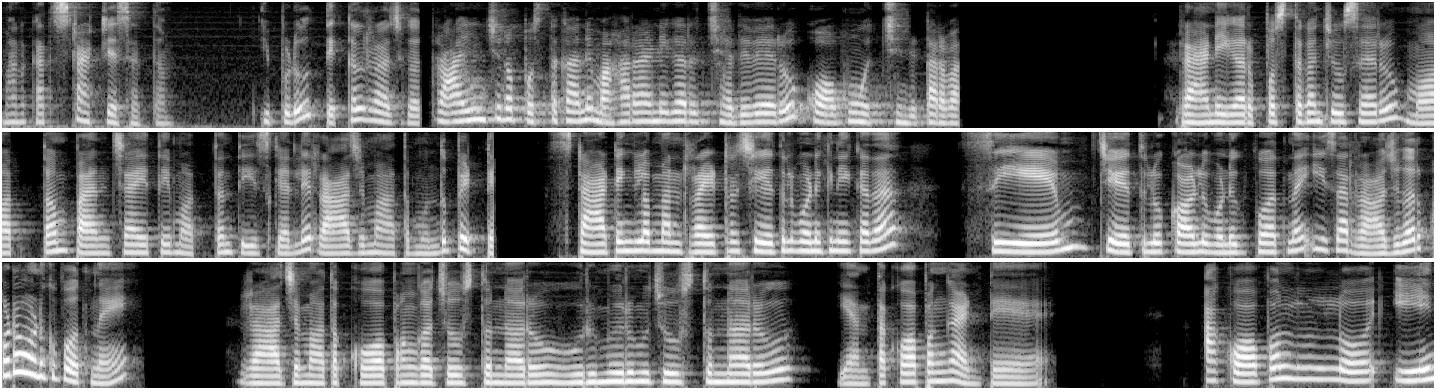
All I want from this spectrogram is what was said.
మన కథ స్టార్ట్ చేసేద్దాం. ఇప్పుడు తిక్కల రాజు గారు రాయించిన పుస్తకాన్ని మహారాణి గారు చదివారు. కోపం వచ్చింది తర్వాత. రాణి గారు పుస్తకం చూశారు. మొత్తం పంచాయతీ మొత్తం తీసుకెళ్ళి రాజమాత ముందు పెట్టారు. స్టార్టింగ్లో మన రైటర్ చేతులు వణికినాయి కదా. సేమ్ చేతులు కాళ్ళు వణికిపోతున్నాయి. ఈసారి రాజుగారు కూడా వణికిపోతున్నాయి. రాజమాత కోపంగా చూస్తున్నారు ఉరుమురుము చూస్తున్నారు. ఎంత కోపంగా అంటే ఆ కోపంలో ఏం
